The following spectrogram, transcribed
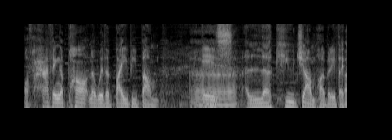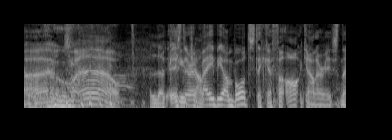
of having a partner with a baby bump. is uh. a Le Q jump, I believe they call it. Oh wow! A Le Is Q there a baby on board sticker for art galleries now?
